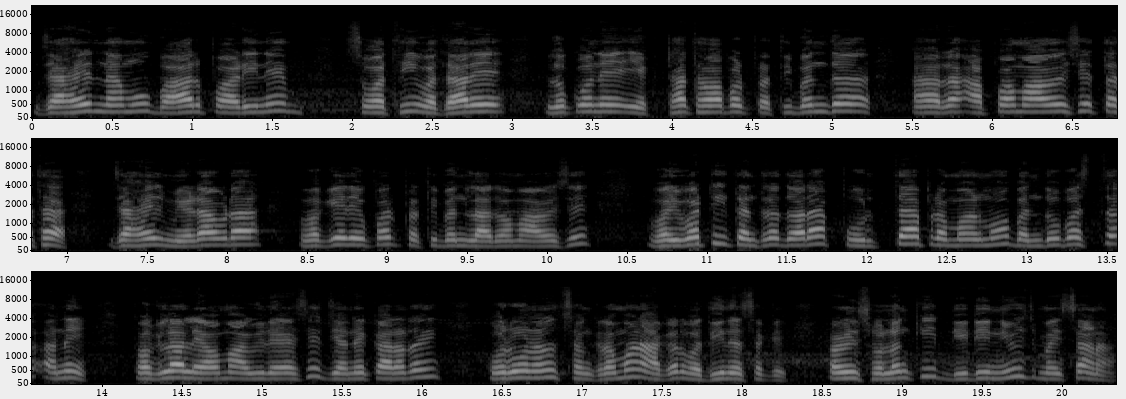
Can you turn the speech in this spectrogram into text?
જાહેરનામું બહાર પાડીને સોથી વધારે લોકોને એકઠા થવા પર પ્રતિબંધ આપવામાં આવ્યો છે તથા જાહેર મેળાવડા વગેરે ઉપર પ્રતિબંધ લાદવામાં આવ્યો છે. વહીવટી તંત્ર દ્વારા પૂરતા પ્રમાણમાં બંદોબસ્ત અને પગલાં લેવામાં આવી રહ્યા છે, જેને કારણે કોરોનાનું સંક્રમણ આગળ વધી ન શકે. Praveen Solanki, DD News Mehsana.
